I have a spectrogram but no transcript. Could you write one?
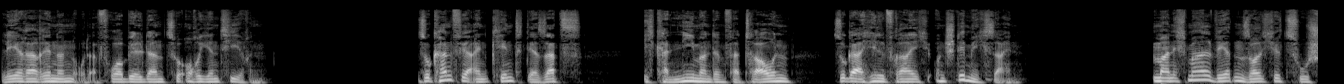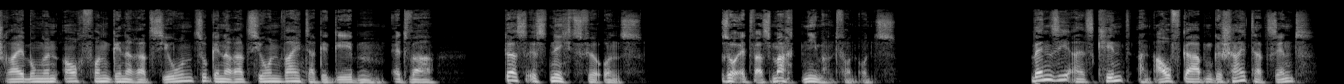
Lehrerinnen oder Vorbildern zu orientieren. So kann für ein Kind der Satz Ich kann niemandem vertrauen sogar hilfreich und stimmig sein. Manchmal werden solche Zuschreibungen auch von Generation zu Generation weitergegeben, etwa Das ist nichts für uns. So etwas macht niemand von uns. Wenn Sie als Kind an Aufgaben gescheitert sind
